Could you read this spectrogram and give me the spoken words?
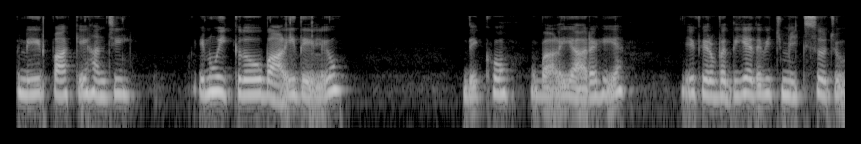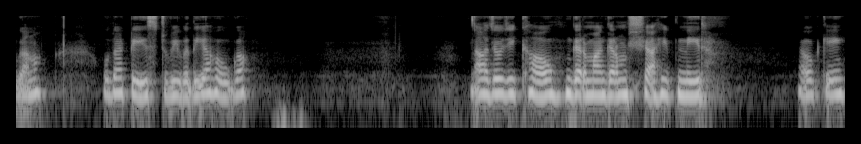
ਪਨੀਰ ਪਾ ਕੇ, ਹਾਂਜੀ। ਇਹਨੂੰ ਇੱਕ ਦੋ ਉਬਾਲੀ ਦੇ ਲਿਓ। ਦੇਖੋ, ਉਬਾਲੀ ਆ ਰਹੀ ਹੈ। ਇਹ ਫਿਰ ਵਧੀਆ ਇਹਦੇ ਵਿੱਚ ਮਿਕਸ ਹੋ ਜਾਊਗਾ ਨਾ। ਉਹਦਾ ਟੇਸਟ ਵੀ ਵਧੀਆ ਹੋਊਗਾ। ਆ ਜਾਓ ਜੀ, ਖਾਓ ਗਰਮਾ ਗਰਮ shahi paneer. Okay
